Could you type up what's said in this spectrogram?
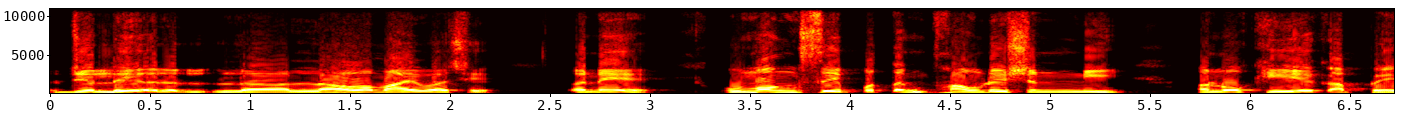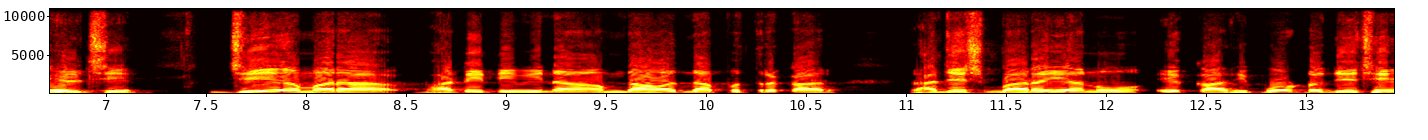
જે લાવવામાં આવ્યા છે. અને ઉમંગ સે પતંગ ફાઉન્ડેશનની અનોખી એક આ પહેલ છે, જે અમારા ભાટી ટીવીના અમદાવાદના પત્રકાર રાજેશ બારૈયાનો એક આ રિપોર્ટ જે છે,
